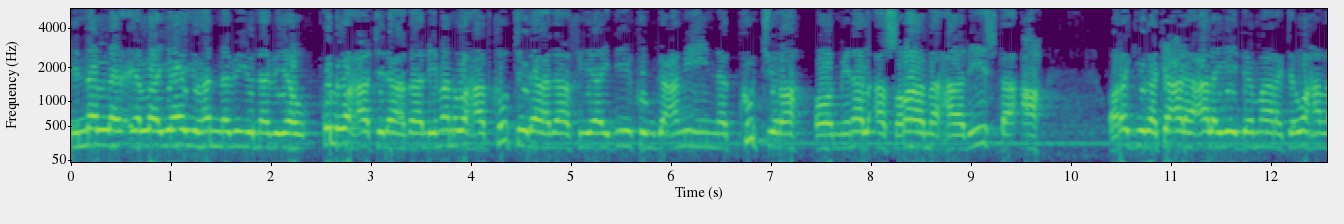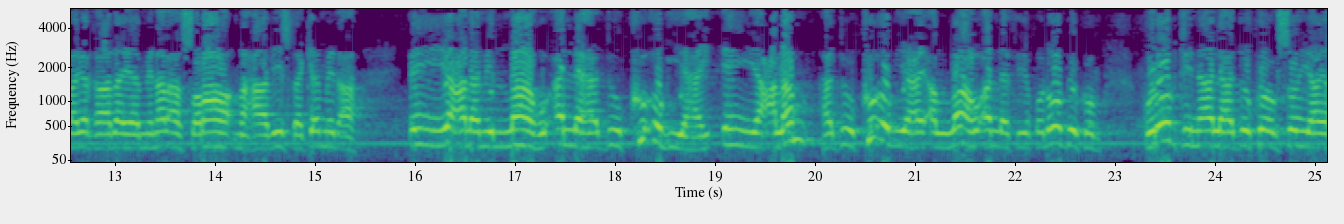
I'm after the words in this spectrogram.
ya ayuha nabiyu nebiyow qul waxaad tidhaahdaa liman waxaad ku tidhaahdaa fii aydiikum gacmihiina ku jira oo min alasraa maxaabiista ah raggiiba ka calaacalayay dee maaragtay waxaan laga qaadaya min alasraa maxaabiista ka mid ah in yaclam illaahu alla hadduu ku og yahay in yaclam hadduu ku og yahay allahu alla fii quluubikum quluubtiina alla hadduu ku ogsoon yahay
